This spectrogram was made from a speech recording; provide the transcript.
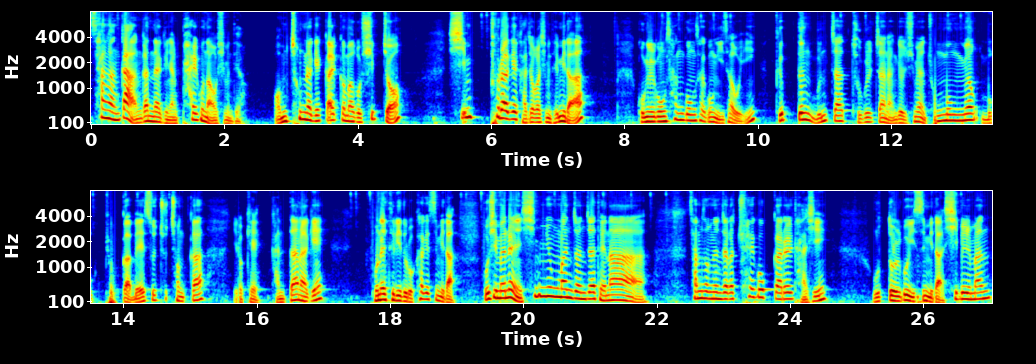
상한가 안 간 날 그냥 팔고 나오시면 돼요. 엄청나게 깔끔하고 쉽죠? 심플하게 가져가시면 됩니다. 010-3040-2452 급등 문자 두 글자 남겨주시면 종목명, 목표가, 매수 추천가 이렇게 간단하게 보내드리도록 하겠습니다. 보시면은 16만 전자 되나 삼성전자가 최고가를 다시 웃돌고 있습니다. 11만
